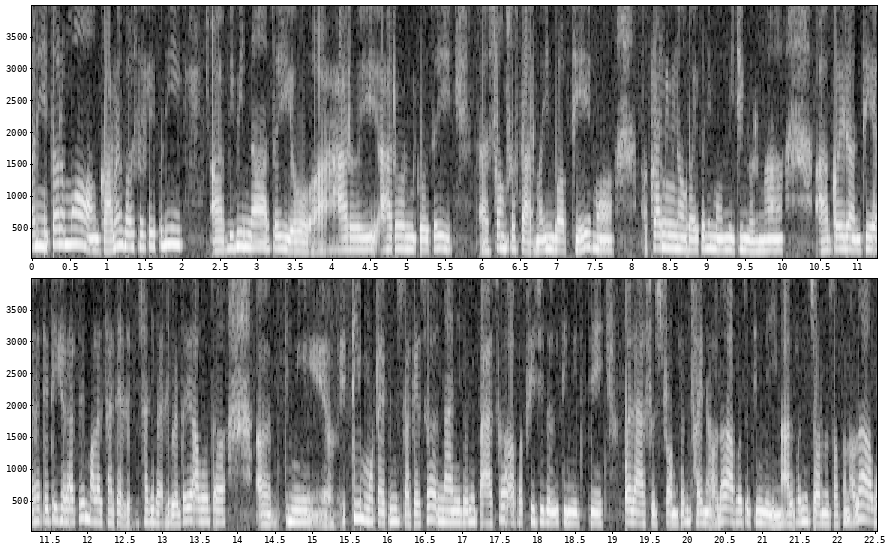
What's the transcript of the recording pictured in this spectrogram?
अनि तर म घरमै बस्दाखेरि पनि विभिन्न चाहिँ यो आरोही आरोहणको चाहिँ सङ्घ संस्थाहरूमा इन्भल्भ थिएँ। म क्लाइम्बिङ नगए पनि म मिटिङहरूमा गइरहन्थेँ। होइन त्यतिखेर चाहिँ मलाई साथीहरूले साथीभाइले भेट्दै अब त तिमी यति मोटाइ पनि सकेछ नानी पनि भएको छ अब फिजिकली तिमी त्यति पहिला जस्तो स्ट्रङ पनि छैन होला। अब चाहिँ तिमीले हिमाल पनि चढ्नु सक्दैन होला। अब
